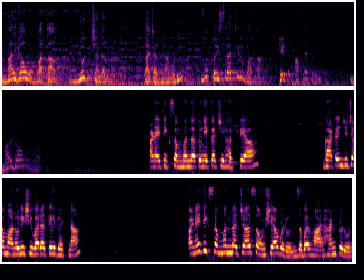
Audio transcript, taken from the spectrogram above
मारेगाव वार्ता न्यूज चॅनल. ताज्या घडामोडी व परिसरातील वार्ता थेट आपल्यापर्यंत. मारेगाव वार्ता. अनैतिक संबंधातून एकाची हत्या घाटंजीच्या मानोली शिवारातील घटना. अनैतिक संबंधाच्या संशयावरून जबर मारहाण करून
